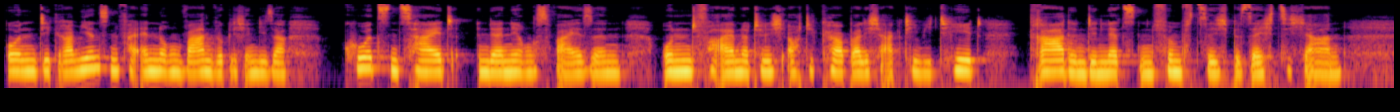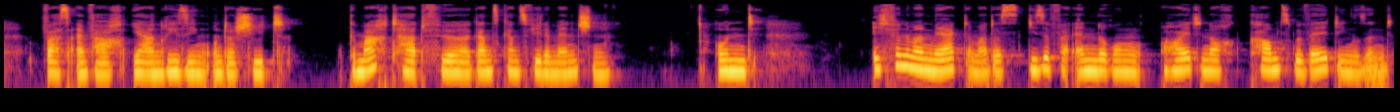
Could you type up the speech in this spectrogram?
Und die gravierendsten Veränderungen waren wirklich in dieser kurzen Zeit in der Ernährungsweise und vor allem natürlich auch die körperliche Aktivität, gerade in den letzten 50 bis 60 Jahren was einfach ja einen riesigen Unterschied gemacht hat für ganz, ganz viele Menschen. Und ich finde, man merkt immer, dass diese Veränderungen heute noch kaum zu bewältigen sind.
